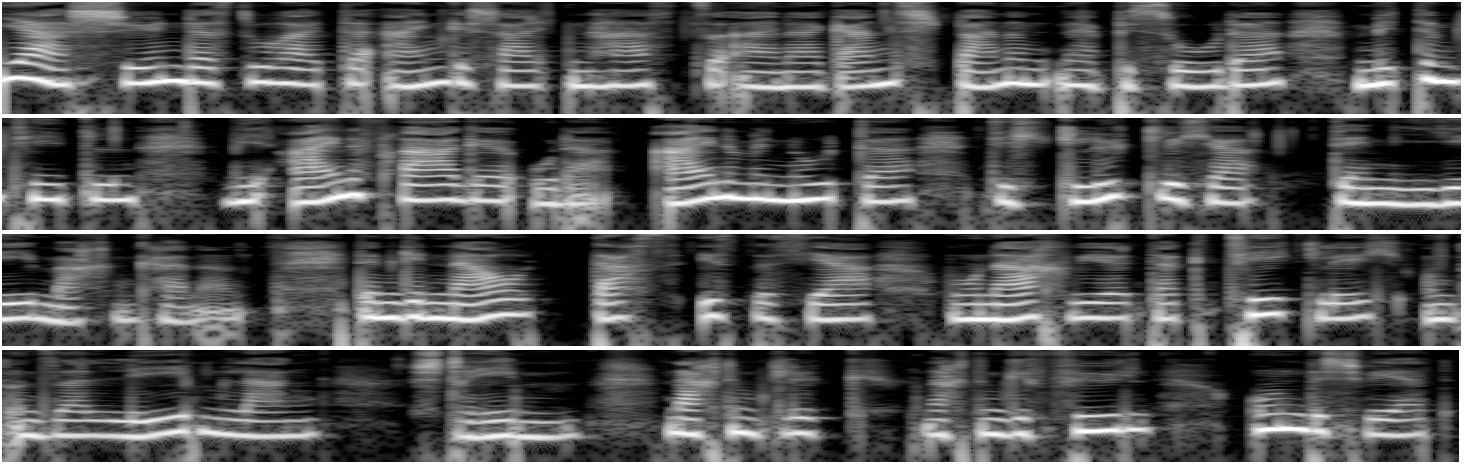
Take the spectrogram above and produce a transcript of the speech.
Ja, schön, dass du heute eingeschalten hast zu einer ganz spannenden Episode mit dem Titel Wie eine Frage oder eine Minute dich glücklicher denn je machen können. Denn genau das ist es ja, wonach wir tagtäglich und unser Leben lang streben. Nach dem Glück, nach dem Gefühl, unbeschwert,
